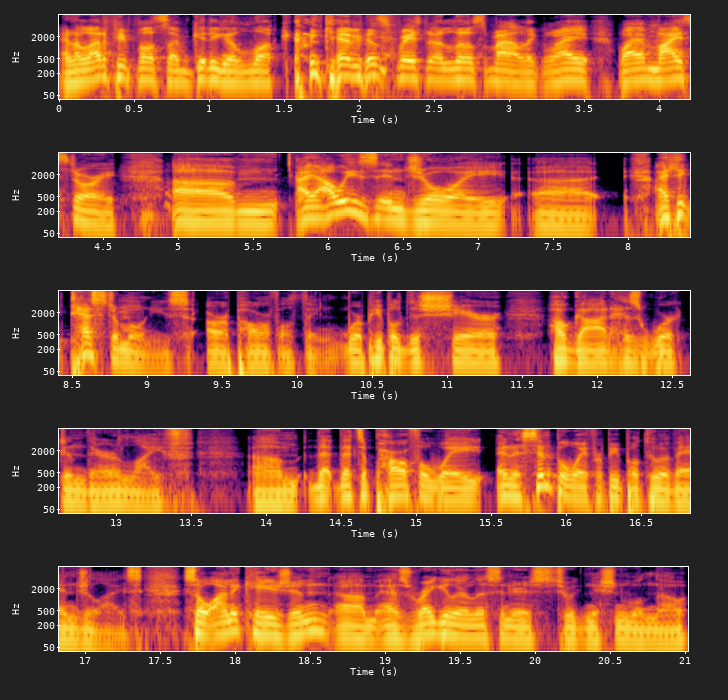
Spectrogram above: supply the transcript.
And a lot of people, so I'm getting a look Cameo's face with a little smile, like, why, why my story? Um, I always enjoy, uh, I think testimonies are a powerful thing where people just share how God has worked in their life. Um, that, that's a powerful way and a simple way for people to evangelize. So, on occasion, um, as regular listeners to Ignition will know,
